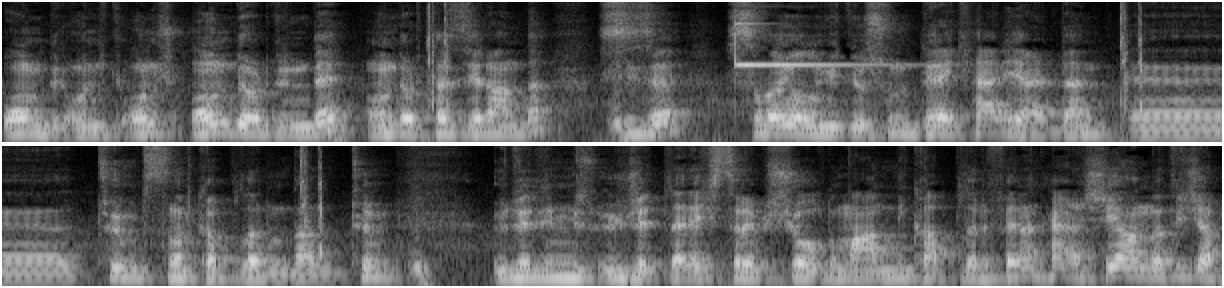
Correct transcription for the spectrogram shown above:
11, 12, 13, 14'ünde 14 Haziran'da size Sıla Yolu videosunu direkt her yerden eee, tüm sınır kapılarından tüm ödediğimiz ücretler ekstra bir şey oldu mu handikapları falan her şeyi anlatacağım.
